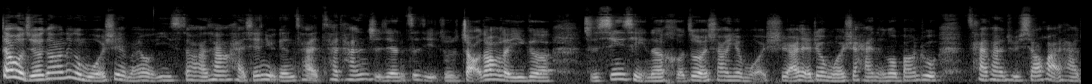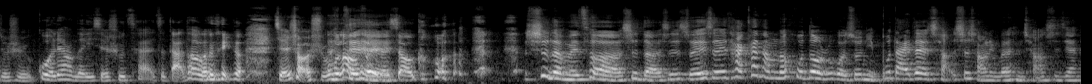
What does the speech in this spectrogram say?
但我觉得刚刚那个模式也蛮有意思的，好像海鲜女跟菜菜摊之间自己就是找到了一个就是新型的合作商业模式，而且这个模式还能够帮助菜贩去消化它就是过量的一些蔬菜，就达到了那个减少食物 浪费的效果。是的，没错，是的，是所以所以他看他们的互动，如果说你不待在场市场里面很长时间，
